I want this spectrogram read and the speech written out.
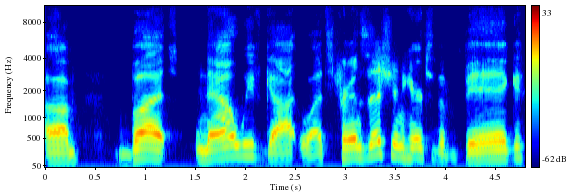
Um, but now we've got let's transition here to the big,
